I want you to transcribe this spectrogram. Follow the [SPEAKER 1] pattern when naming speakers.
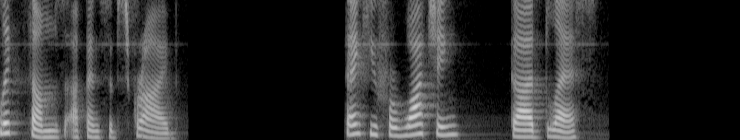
[SPEAKER 1] Click thumbs up and subscribe. Thank you for watching. God bless.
